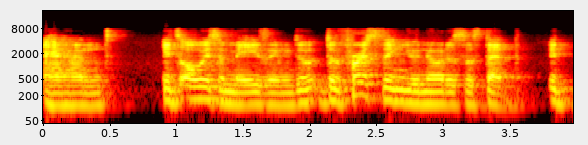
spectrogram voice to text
And it's always amazing. The, the first thing you notice is that it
